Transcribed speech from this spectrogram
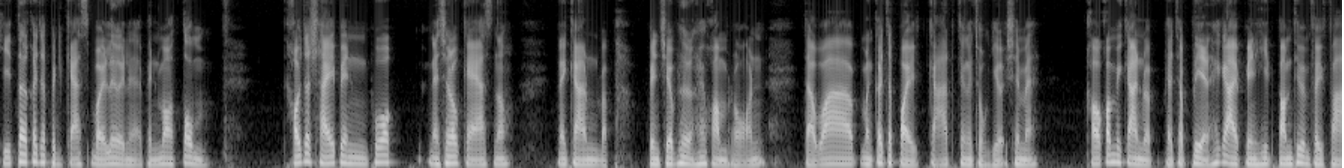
ฮีเตอร์ก็จะเป็น gas boiler เนี่ยเป็นหม้อต้ม เขาจะใช้เป็นพวก natural gas เนาะในการแบบเป็นเชื้อเพลิงให้ความร้อน แต่ว่ามันก็จะปล่อยก๊าซกระจกเยอะใช่ไหมเขาก็มีการแบบอยากจะเปลี่ยนให้กลายเป็นฮีทปั๊มที่เป็นไฟฟ้า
